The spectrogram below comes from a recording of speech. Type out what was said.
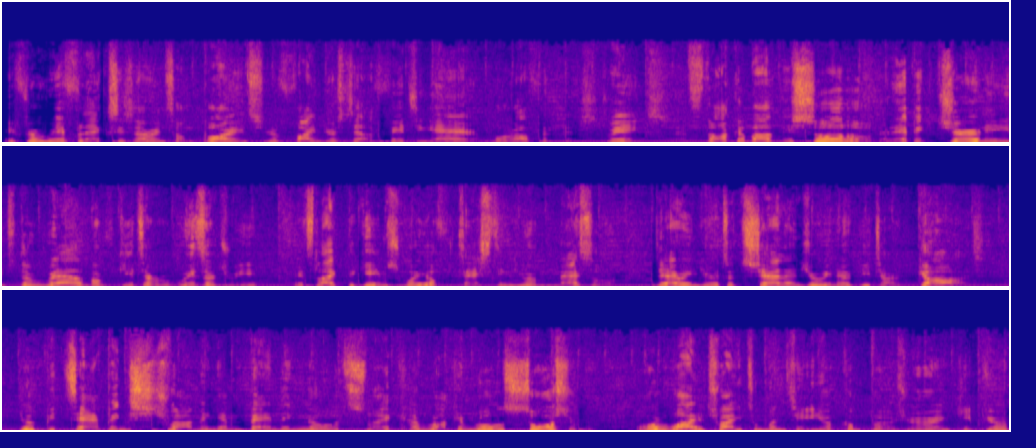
If your reflexes aren't on point, you'll find yourself hitting air more often than strings. Let's talk about the solo, that epic journey into the realm of guitar wizardry. It's like the game's way of testing your metal, daring you to challenge your inner guitar god. You'll be tapping, strumming, and bending notes like a rock and roll sorcerer, all while trying to maintain your composure and keep your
